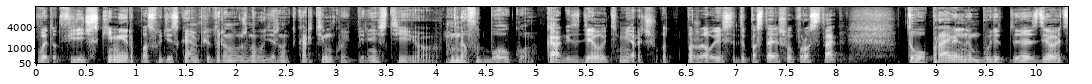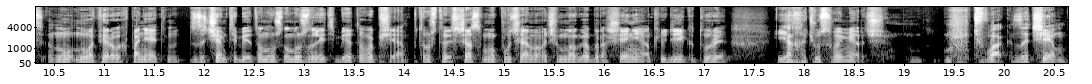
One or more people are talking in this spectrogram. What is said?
в этот физический мир, по сути, с компьютера нужно выдернуть картинку и перенести ее на футболку. Как сделать мерч? Вот, пожалуй, если ты поставишь вопрос так, то правильным будет э, сделать, ну, ну во-первых, понять, ну, зачем тебе это нужно, нужно ли тебе тебе это вообще? Потому что сейчас мы получаем очень много обращений от людей, которые «я хочу свой мерч». Чувак, зачем?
